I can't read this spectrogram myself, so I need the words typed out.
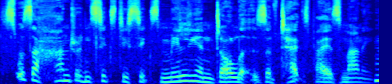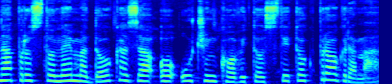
This was 166 million dollars of taxpayers money. Naprosto nema dokaza o učinkovitosti tog programa.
